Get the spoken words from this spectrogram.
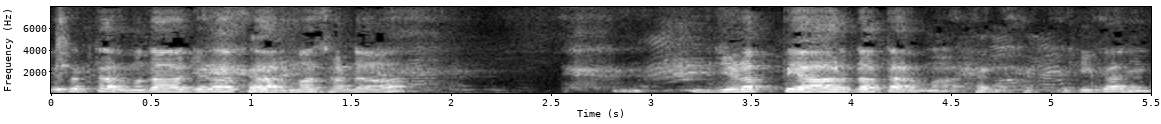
ਇਹ ਤਾਂ ਧਰਮ ਦਾ ਜਿਹੜਾ ਧਰਮ ਆ ਸਾਡਾ ਜਿਹੜਾ ਪਿਆਰ ਦਾ ਧਰਮ ਆ। ਠੀਕ ਆ ਜੀ?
